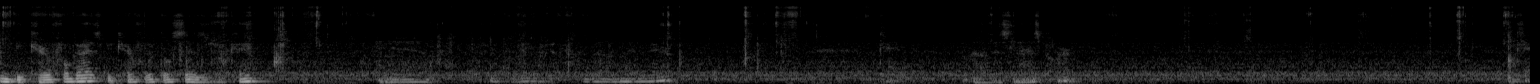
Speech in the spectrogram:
Be careful, guys. Be careful with those scissors, okay? Okay. Now this last part. Okay.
